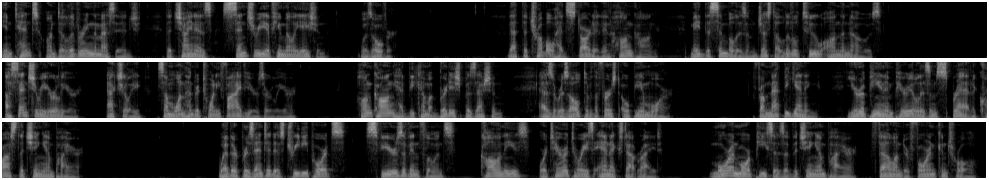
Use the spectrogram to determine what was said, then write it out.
intent on delivering the message that China's century of humiliation was over. That the trouble had started in Hong Kong made the symbolism just a little too on the nose. A century earlier, actually some 125 years earlier, Hong Kong had become a British possession as a result of the First Opium War. From that beginning, European imperialism spread across the Qing Empire. Whether presented as treaty ports, spheres of influence, colonies, or territories annexed outright, more and more pieces of the Qing Empire fell under foreign control.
